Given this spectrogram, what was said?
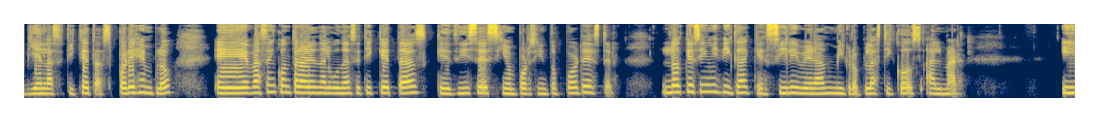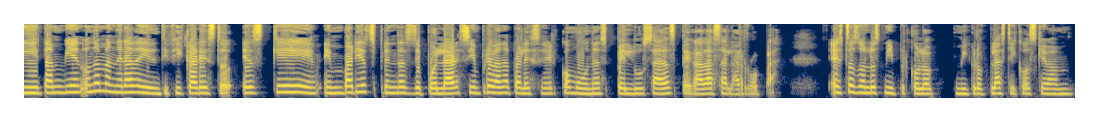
bien las etiquetas. Por ejemplo, eh, vas a encontrar en algunas etiquetas que dice 100% poliéster, lo que significa que sí liberan microplásticos al mar. Y también una manera de identificar esto es que en varias prendas de polar siempre van a aparecer como unas pelusas pegadas a la ropa. Estos son los microplásticos que van,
